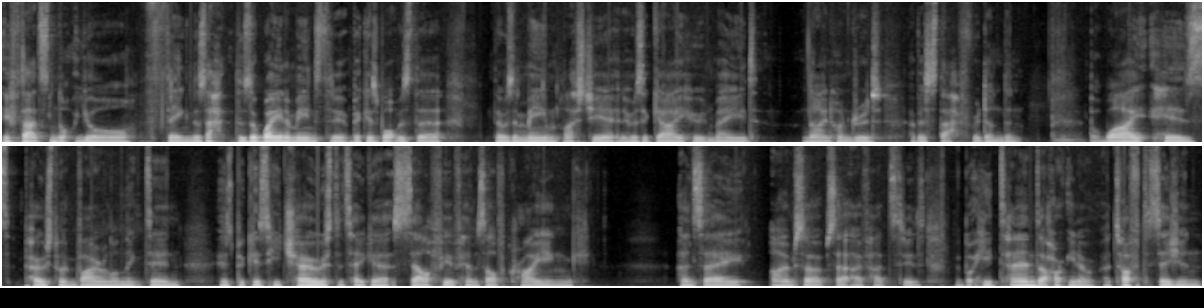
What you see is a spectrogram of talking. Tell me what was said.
if that's not your thing there's a there's a way and a means to do it. Because what was the there was a meme last year and it was a guy who'd made 900 of his staff redundant. But why his post went viral on linkedin is because he chose to take a selfie of himself crying and say i'm so upset i've had to do this. But he turned a you know a tough decision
